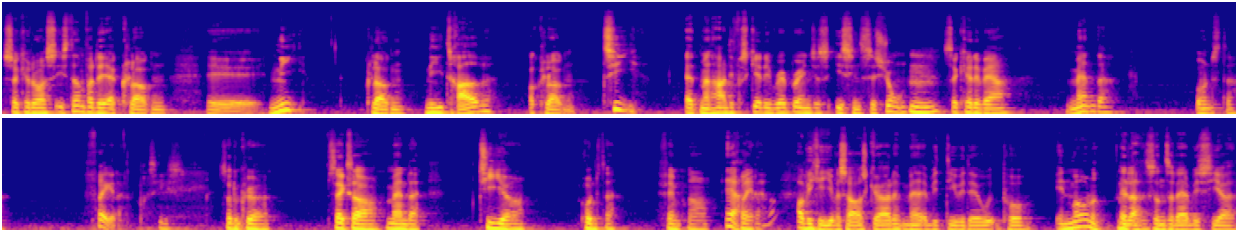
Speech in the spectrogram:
så kan du også, i stedet for det er klokken øh, 9, klokken 9.30 og klokken 10, at man har de forskellige rep ranges i sin session, Mm. så kan det være mandag, onsdag, fredag. Præcis. Så du kører 6'er mandag, 10'er onsdag, 15'er Ja. fredag. Og vi kan så også gøre det med, at vi dividerer ud på en måned. Mm. Eller sådan så det er, at vi siger,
